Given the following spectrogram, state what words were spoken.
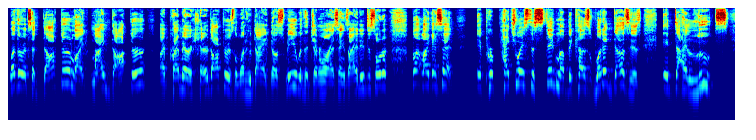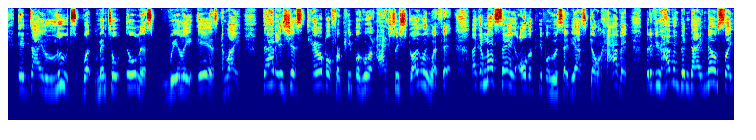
whether it's a doctor, like my doctor, my primary care doctor is the one who diagnosed me with a generalized anxiety disorder, but like I said, it perpetuates the stigma because what it does is it dilutes, it dilutes what mental illness really is. And like, that is just terrible for people who are actually struggling with it. Like, I'm not saying all the people who said yes don't have it, but if you haven't been diagnosed, like,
